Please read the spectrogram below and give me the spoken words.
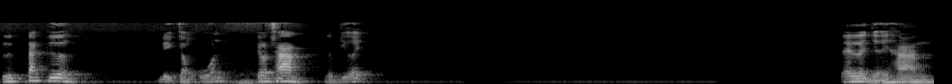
lực tăng cường để chống uốn cho sàn lớp dưới. Đây là giới hạn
